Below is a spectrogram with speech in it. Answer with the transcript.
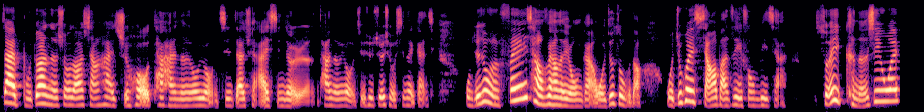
在不断的受到伤害之后，他还能有勇气再去爱新的人，他能有勇气去追求新的感情。我觉得这种人非常非常的勇敢，我就做不到，我就会想要把自己封闭起来。所以可能是因为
